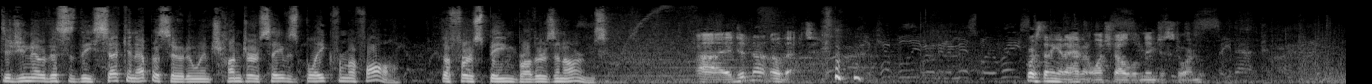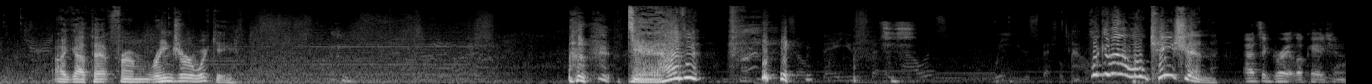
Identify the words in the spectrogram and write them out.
Did you know this is the second episode in which Hunter saves Blake from a fall? The first being Brothers in Arms. I did not know that. of course, then again, I haven't watched all of Ninja Storm. I got that from Ranger Wiki. Dad? Look at that location! That's a great location.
